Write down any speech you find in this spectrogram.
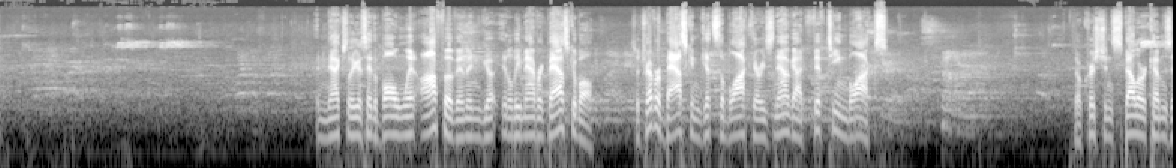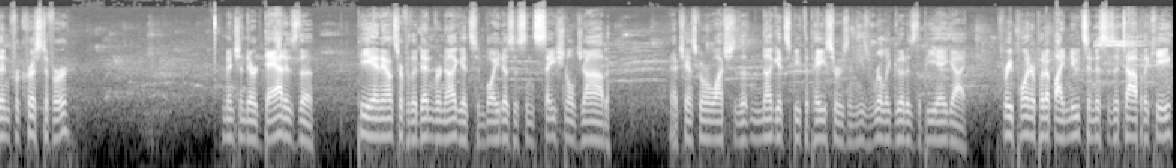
And actually, going to say the ball went off of him, and go, it'll be Maverick basketball. So Trevor Baskin gets the block there. He's now got 15 blocks. So Christian Speller comes in for Christopher. I mentioned their dad is the PA announcer for the Denver Nuggets, and boy, he does a sensational job. A chance to go and watch the Nuggets beat the Pacers, and he's really good as the PA guy. Three pointer put up by. This is the top of the key.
